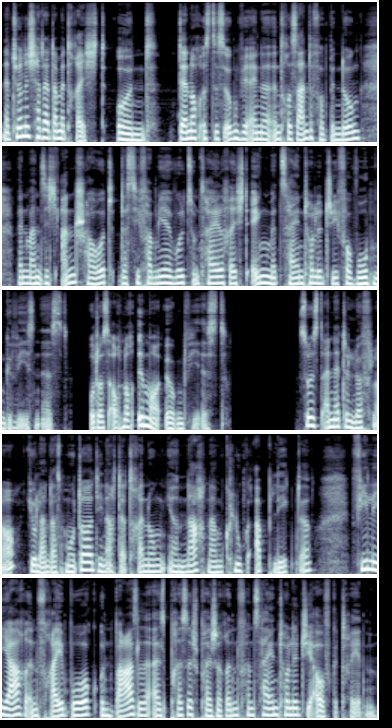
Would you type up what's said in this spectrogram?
Natürlich hat er damit recht und dennoch ist es irgendwie eine interessante Verbindung, wenn man sich anschaut, dass die Familie wohl zum Teil recht eng mit Scientology verwoben gewesen ist oder es auch noch immer irgendwie ist. So ist Annette Löffler, Jolandas Mutter, die nach der Trennung ihren Nachnamen klug ablegte, viele Jahre in Freiburg und Basel als Pressesprecherin von Scientology aufgetreten.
